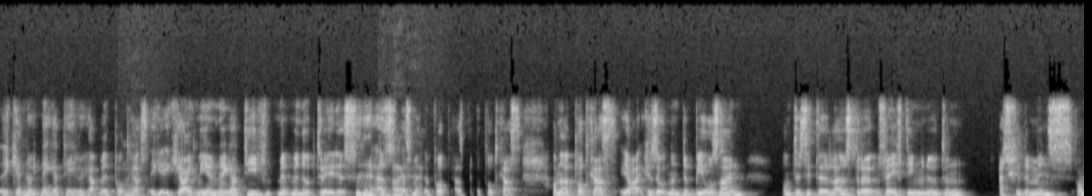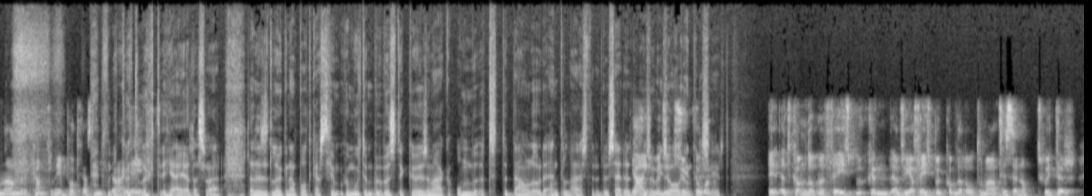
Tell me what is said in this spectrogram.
ik heb nooit negatieve gehad met podcast. Ik, ik ga meer negatief met mijn optredens als, Oh, als, met de pod, als met de podcast. Omdat een podcast, ja, je zou een debiel zijn om te zitten luisteren, 15 minuten als je de mens aan de andere kant van je podcast niet luchten. Ja, ja, dat is waar. Dat is het leuke aan podcast. Je, je moet een bewuste keuze maken om het te downloaden en te luisteren. Dus zij er Ja, sowieso het al geïnteresseerd. Eh, Het komt op mijn Facebook en, en via Facebook komt dat automatisch en op Twitter.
